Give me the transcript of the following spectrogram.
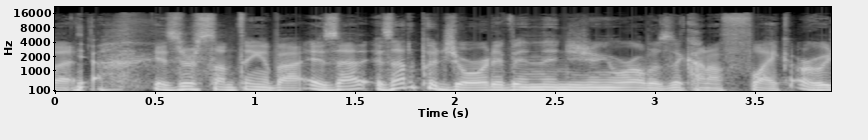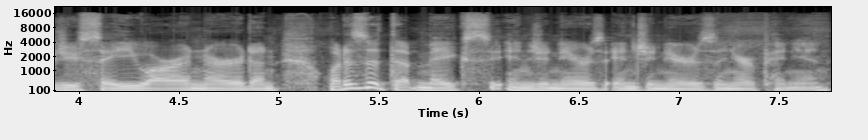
but yeah. is there something about is that is that a pejorative in the engineering world? Is it kind of like, or would you say you are a nerd? And what is it that makes engineers engineers, in your opinion?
